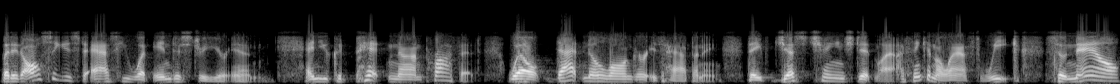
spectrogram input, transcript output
but it also used to ask you what industry you're in. And you could pick nonprofit. Well, that no longer is happening. They've just changed it, I think in the last week. So now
